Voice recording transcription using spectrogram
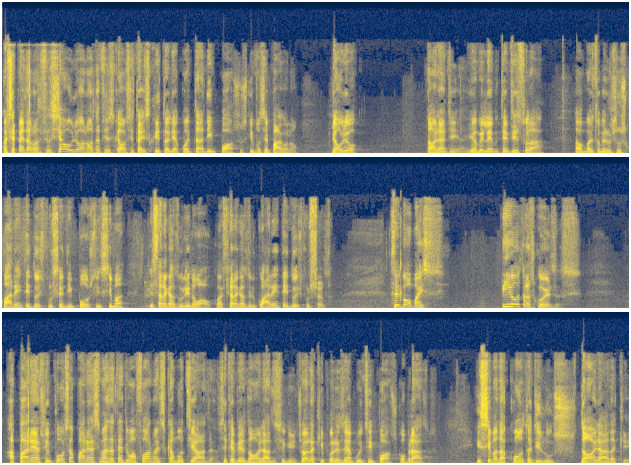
Mas você pede a nota fiscal. Você já olhou a nota fiscal se está escrito ali a quantidade de impostos que você paga ou não? Já olhou? Dá uma olhadinha. Eu me lembro de ter visto lá, estava mais ou menos uns 42% de imposto em cima, não sei se era gasolina ou álcool, acho que era gasolina, 42%. Você, bom, mas e outras coisas? Aparece o imposto? Aparece, mas até de uma forma escamoteada. Você quer ver? Dá uma olhada no seguinte. Olha aqui, por exemplo, os impostos cobrados em cima da conta de luz. Dá uma olhada aqui.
